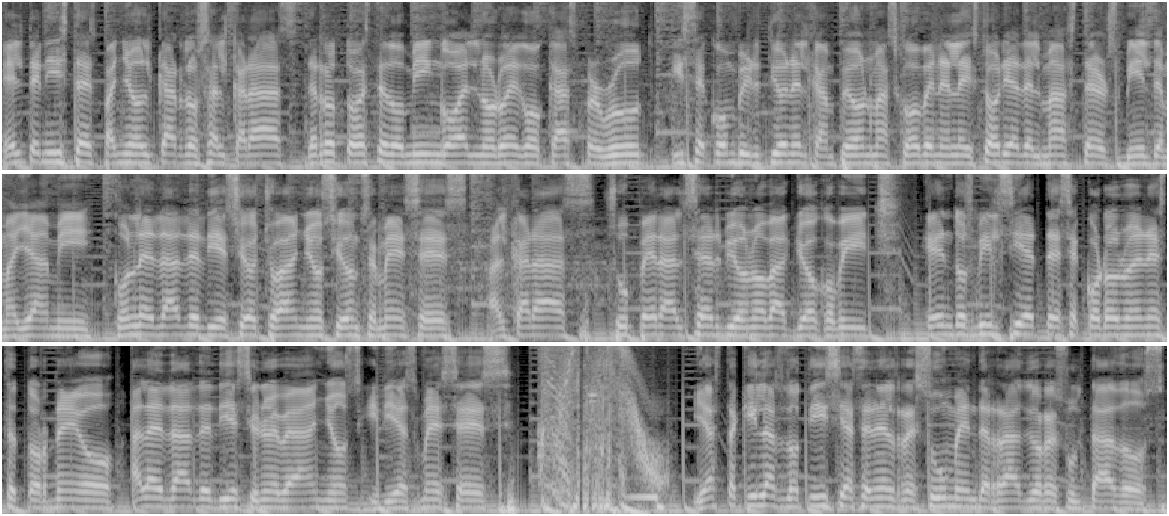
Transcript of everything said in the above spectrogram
El tenista español Carlos Alcaraz derrotó este domingo al noruego Casper Ruud y se convirtió en el campeón más joven en la historia del Masters 1000 de Miami. Con la edad de 18 años y 11 meses, Alcaraz supera al serbio Novak Djokovic, que en 2007 se coronó en este torneo a la edad de 19 años y 10 meses. Y hasta aquí las noticias en el resumen de Radio Resultados.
